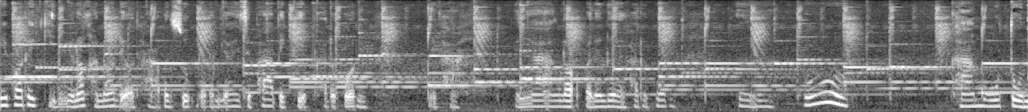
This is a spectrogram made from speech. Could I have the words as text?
มีพ่อได้กินอยู่เนาะค่ะเนาะเดี๋ยวถาเป็นสุกเดี๋ยวลำไยสิพาไปเก็บค่ะทุกคนนี่ค่ะเป็นย่างเลาะไปเรื่อยๆค่ะทุกคนเออโอ้ขาหมูตุน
